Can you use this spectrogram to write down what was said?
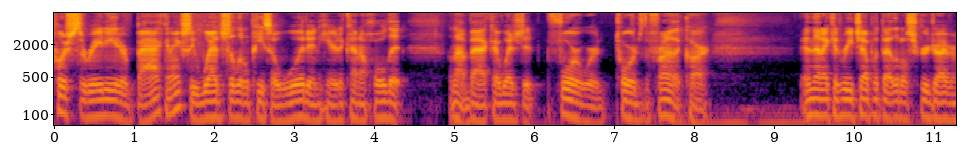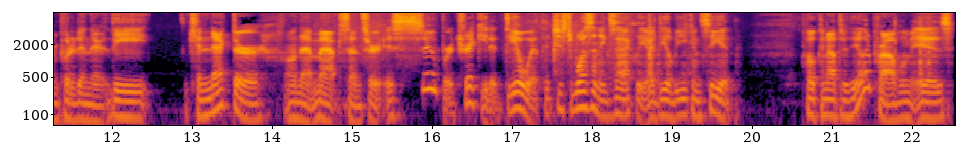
push the radiator back and I actually wedged a little piece of wood in here to kind of hold it, well not back, I wedged it forward towards the front of the car. And then I could reach up with that little screwdriver and put it in there. The connector on that map sensor is super tricky to deal with. It just wasn't exactly ideal, but you can see it poking out there. The other problem is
